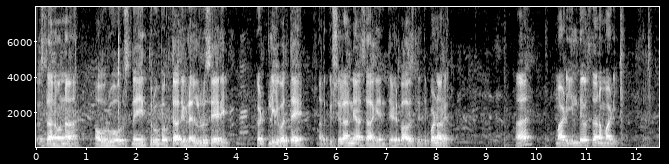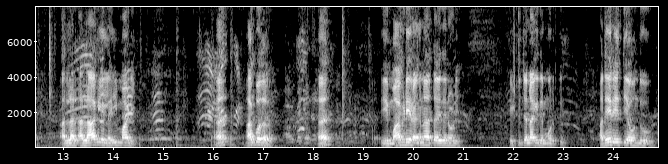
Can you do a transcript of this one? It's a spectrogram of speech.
ದೇವಸ್ಥಾನವನ್ನು ಅವರು, ಅವ್ರ ಸ್ನೇಹಿತರು, ಭಕ್ತಾದಿಗಳೆಲ್ಲರೂ ಸೇರಿ ಕಟ್ಲಿ. ಇವತ್ತೇ ಅದಕ್ಕೆ ಶಿಲಾನ್ಯಾಸ ಆಗಿ ಅಂತೇಳಿ ಭಾವಿಸ್ಲಿ ತಿಪ್ಪಣ್ಣವ್ರೆ. ಹಾಂ ಮಾಡಿ, ಇಲ್ಲಿ ದೇವಸ್ಥಾನ ಮಾಡಿ. ಅಲ್ಲ, ಅಲ್ಲಾಗಲಿಲ್ಲ, ಇಲ್ಲಿ ಮಾಡಿ. ಹಾಂ? ಆಗ್ಬೋದಲ್ಲ? ಹಾಂ? ಈ ಮಾಗಡಿ ರಂಗನಾಥ ಇದೆ ನೋಡಿ. ಎಷ್ಟು ಚೆನ್ನಾಗಿದೆ ಮೂರ್ತಿ. ಅದೇ ರೀತಿಯ ಒಂದು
